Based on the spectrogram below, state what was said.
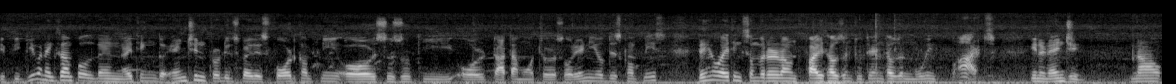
if we give an example then I think the engine produced by this Ford company or Suzuki or Tata Motors or any of these companies they have I think somewhere around 5,000 to 10,000 moving parts in an engine. Now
